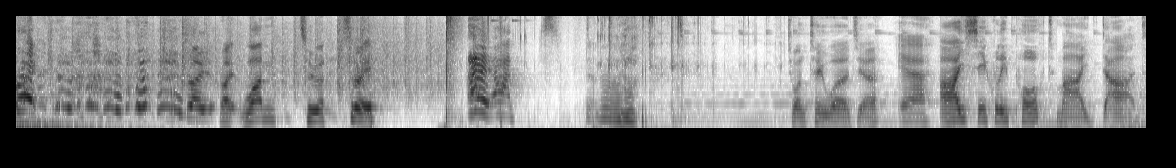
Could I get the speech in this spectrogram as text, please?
Prick! right, right, one, two, three. Hey, ah. Do you want two words, yeah? Yeah. I secretly put my dad.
